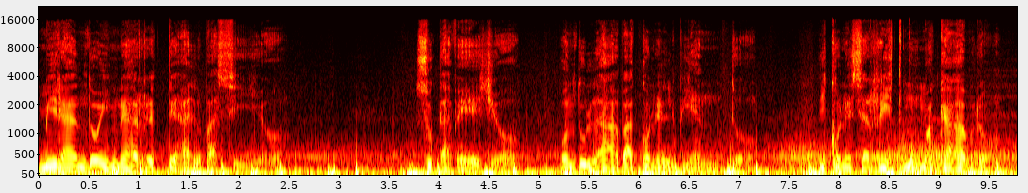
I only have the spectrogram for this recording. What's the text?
mirando inerte al vacío. Su cabello ondulaba con el viento y con ese ritmo macabro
